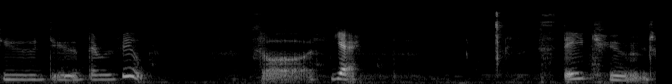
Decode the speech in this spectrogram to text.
to do the review. So yeah stay tuned.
